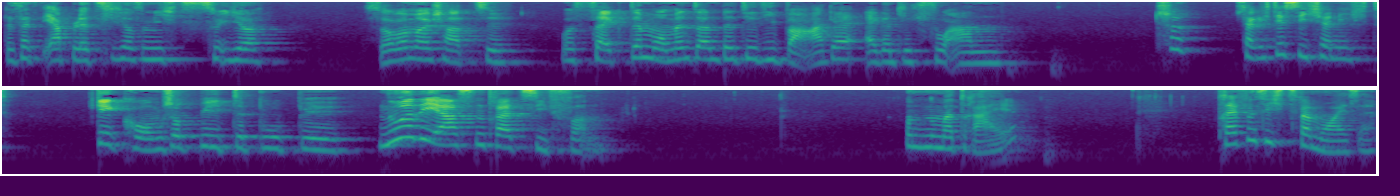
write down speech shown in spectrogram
Da sagt er plötzlich aus dem Nichts zu ihr. Sag mal, Schatzi, was zeigt denn momentan bei dir die Waage eigentlich so an? Tch, sag ich dir sicher nicht. Geh komm schon bitte, Puppi. Nur die ersten drei Ziffern. Und Nummer drei? Treffen sich zwei Mäuse.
